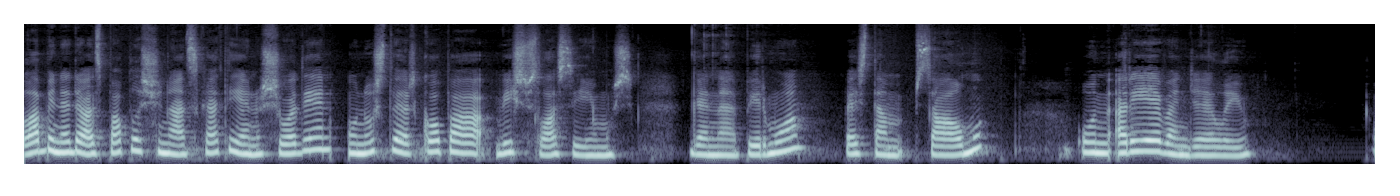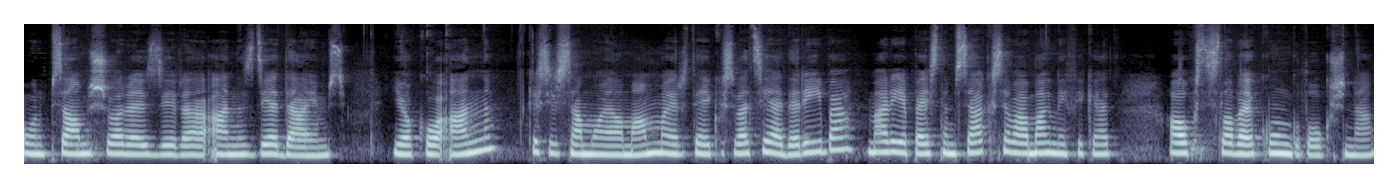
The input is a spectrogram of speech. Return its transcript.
labi nedaudz paplašināt skatienu šodien un uztvērt kopā visus lasījumus, gan pirmo, pēc tam psalmu un arī evaņģēliju. Un psalms šoreiz ir Annas dziedājums, jo ko Anna kas ir Samuēla mamma, ir teikusi vecajā derībā, Marija pēc tam saka savā magnifikēt augstu slavē kungu lūgšanā.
